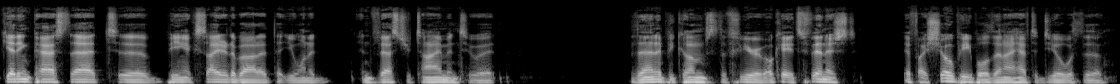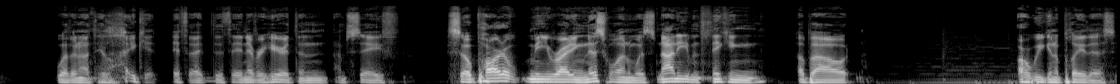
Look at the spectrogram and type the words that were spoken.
getting past that to being excited about it, that you want to invest your time into it, then it becomes the fear of, okay, it's finished. If I show people, then I have to deal with the whether or not they like it. If, I, if they never hear it, then I'm safe. So part of me writing this one was not even thinking about, are we going to play this?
